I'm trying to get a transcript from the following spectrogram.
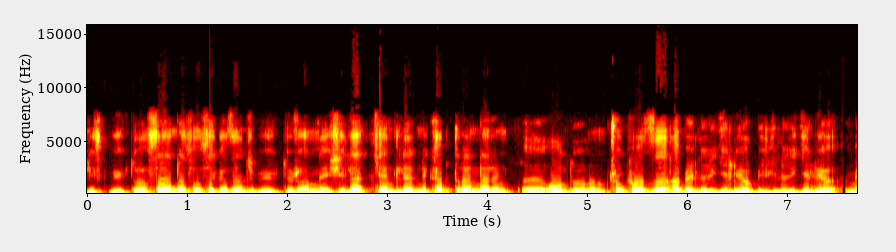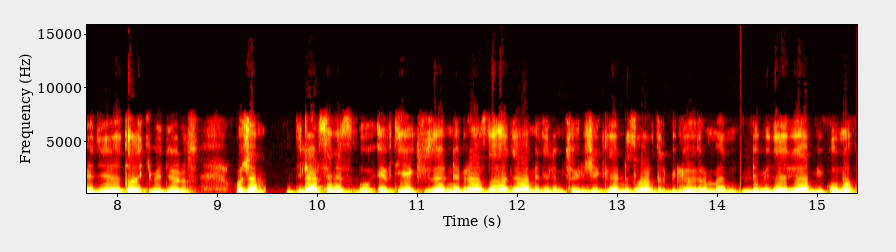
risk büyük de olsa nasıl olsa kazancı büyüktür anlayışıyla kendilerini kaptıranların e, olduğunun çok fazla haberleri geliyor, bilgileri geliyor. Medyaya takip ediyoruz. Hocam Dilerseniz bu FTX üzerine biraz daha devam edelim. Söyleyecekleriniz vardır. Biliyorum ben lebiderya bir konu.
